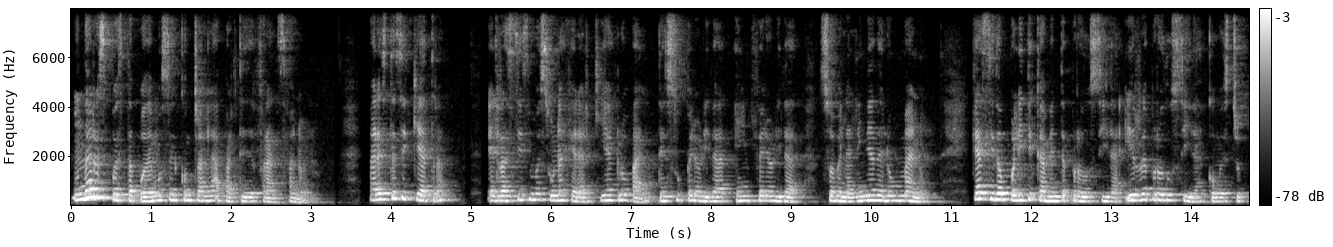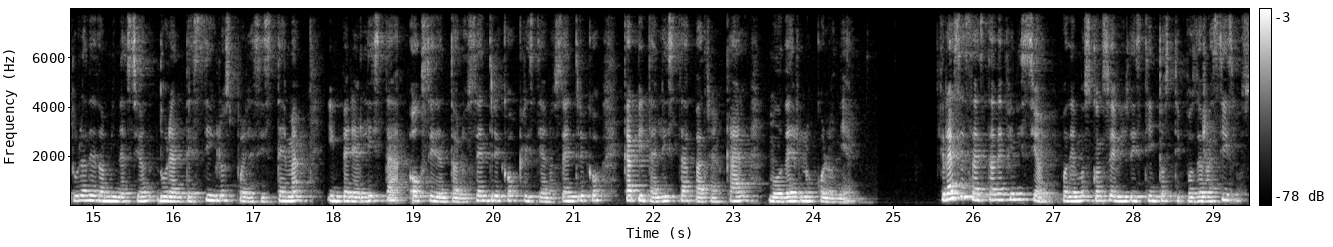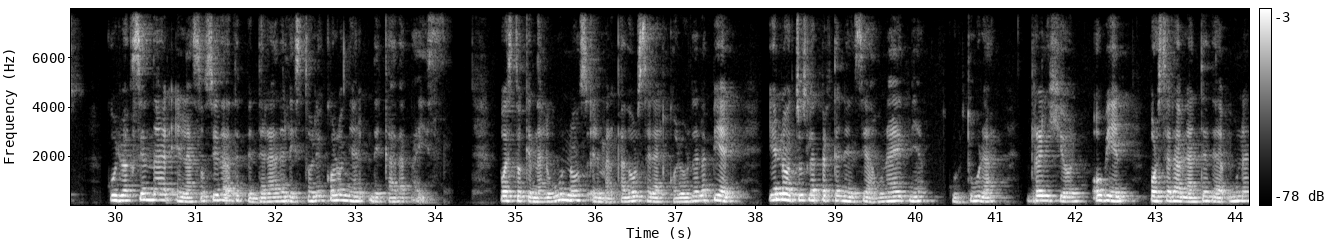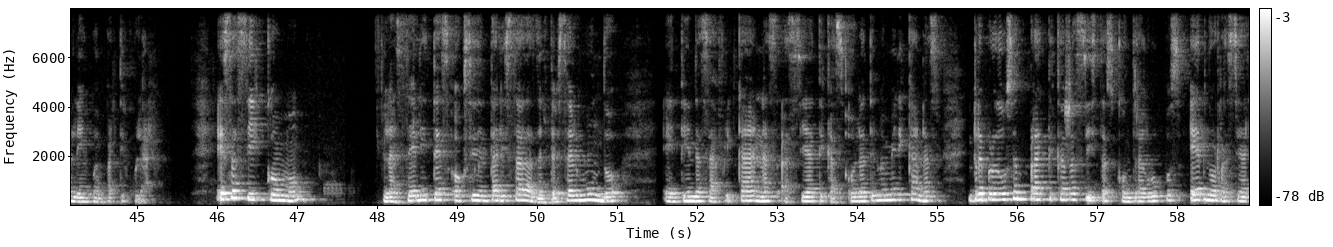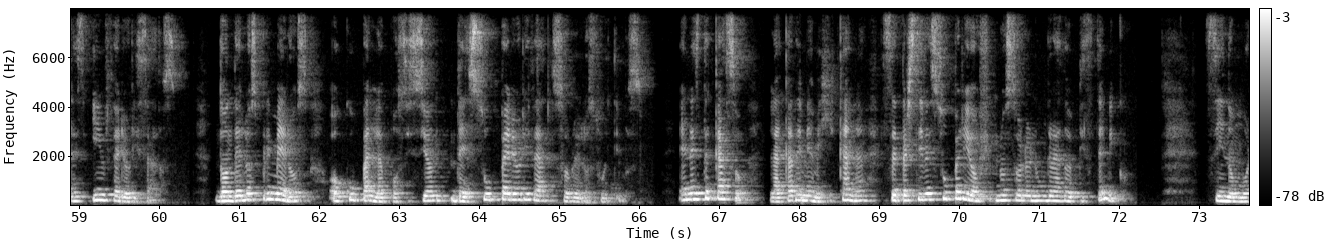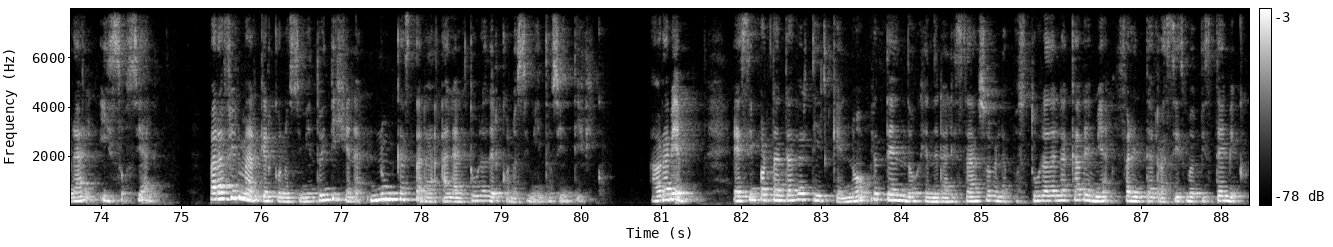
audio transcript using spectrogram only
Una respuesta podemos encontrarla a partir de Franz Fanon. Para este psiquiatra, el racismo es una jerarquía global de superioridad e inferioridad sobre la línea de lo humano que ha sido políticamente producida y reproducida como estructura de dominación durante siglos por el sistema imperialista, occidentalocéntrico, cristianocéntrico, capitalista, patriarcal, moderno, colonial. Gracias a esta definición podemos concebir distintos tipos de racismos, cuyo accionar en la sociedad dependerá de la historia colonial de cada país, puesto que en algunos el marcador será el color de la piel y en otros la pertenencia a una etnia, cultura, religión o bien por ser hablante de una lengua en particular. Es así como las élites occidentalizadas del tercer mundo, en tiendas africanas, asiáticas o latinoamericanas, reproducen prácticas racistas contra grupos etnorraciales inferiorizados, donde los primeros ocupan la posición de superioridad sobre los últimos. En este caso, la Academia Mexicana se percibe superior no solo en un grado epistémico, sino moral y social, para afirmar que el conocimiento indígena nunca estará a la altura del conocimiento científico. Ahora bien, es importante advertir que no pretendo generalizar sobre la postura de la academia frente al racismo epistémico,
